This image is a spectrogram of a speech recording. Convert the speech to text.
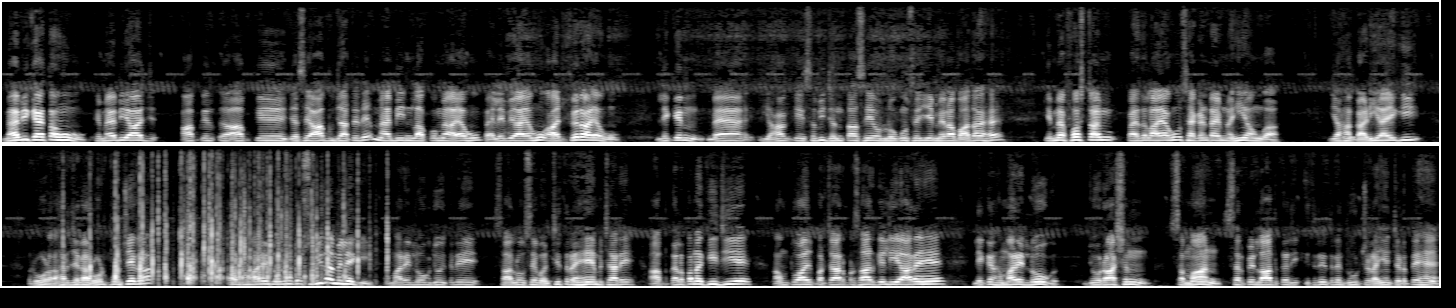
मैं भी कहता हूँ कि मैं भी आज आपके आपके जैसे आप जाते थे मैं भी इन इलाकों में आया हूँ पहले भी आया हूँ आज फिर आया हूँ। लेकिन मैं यहाँ के सभी जनता से और लोगों से ये मेरा वादा है कि मैं फ़र्स्ट टाइम पैदल आया हूँ सेकंड टाइम नहीं आऊँगा। यहाँ गाड़ी आएगी, रोड, हर जगह रोड पहुँचेगा और हमारे लोगों को सुविधा मिलेगी। हमारे लोग जो इतने सालों से वंचित रहे हैं बेचारे, आप कल्पना कीजिए, हम तो आज प्रचार प्रसार के लिए आ रहे हैं, लेकिन हमारे लोग जो राशन, सामान सर पे लाद कर इतने इतने दूर चढ़ाइयाँ चढ़ते हैं,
